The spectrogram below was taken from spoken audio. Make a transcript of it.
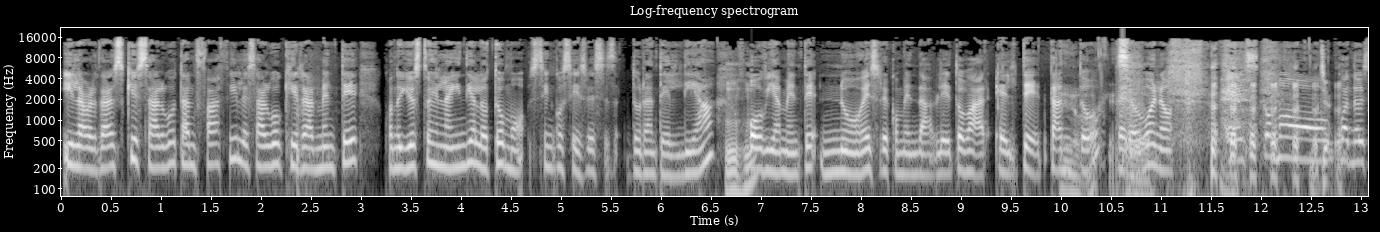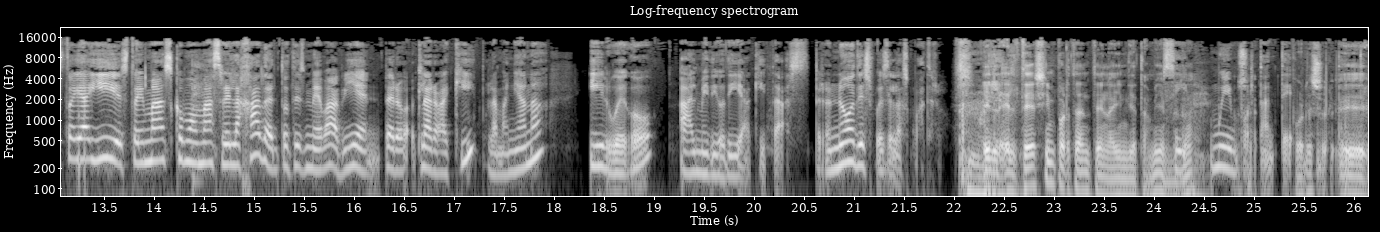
Y la verdad es que es algo tan fácil, es algo que realmente cuando yo estoy en la India lo tomo cinco o seis veces durante el día. Obviamente no es recomendable tomar el té tanto, pero, bueno, es como cuando estoy allí estoy más como más relajada, entonces me va bien. Pero claro, aquí por la mañana y luego al mediodía quizás, pero no después de las cuatro. El, el té es importante en la India también, Sí, ¿verdad? muy importante. Por eso, eh,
